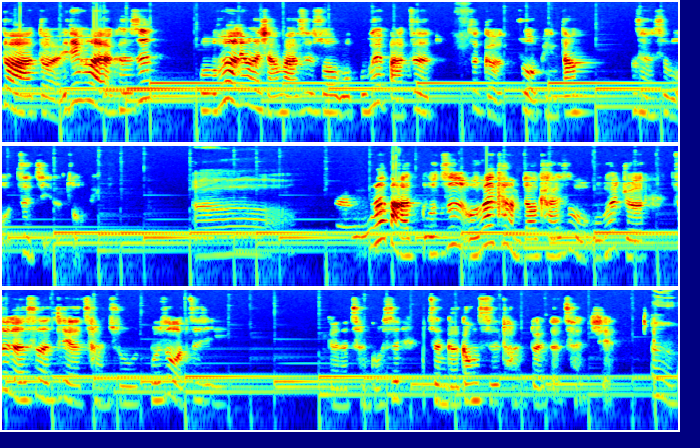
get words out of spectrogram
对啊，对，一定会。可是我会有另外的想法是说，我不会把这这个作品当成是我自己的作品。哦。我会把我是我会看比较开，是我我会觉得这个设计的产出不是我自己一个人的成果，是整个公司团队的呈现。嗯，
